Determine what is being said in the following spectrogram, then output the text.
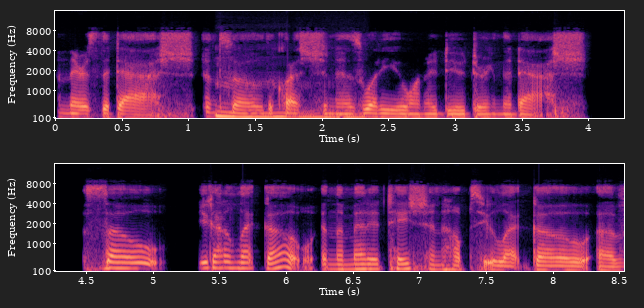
and there's the dash. And so the question is, what do you want to do during the dash? So you got to let go. And the meditation helps you let go of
